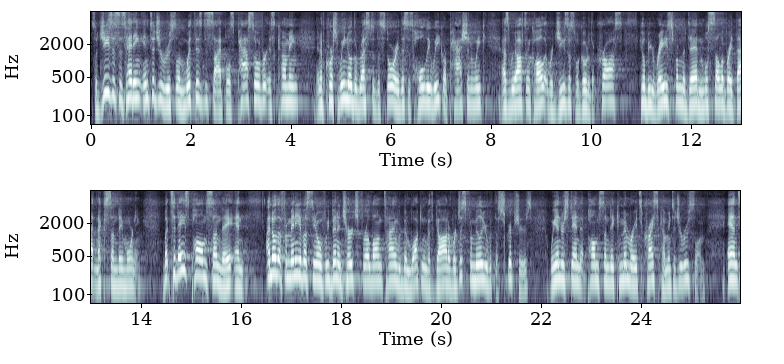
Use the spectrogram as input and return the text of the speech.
So Jesus is heading into Jerusalem with his disciples. Passover is coming. And of course, we know the rest of the story. This is Holy Week or Passion Week, as we often call it, where Jesus will go to the cross. He'll be raised from the dead, and we'll celebrate that next Sunday morning. But today's Palm Sunday, and I know that for many of us, you know, if we've been in church for a long time, we've been walking with God, or we're just familiar with the scriptures, we understand that Palm Sunday commemorates Christ coming to Jerusalem. And,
